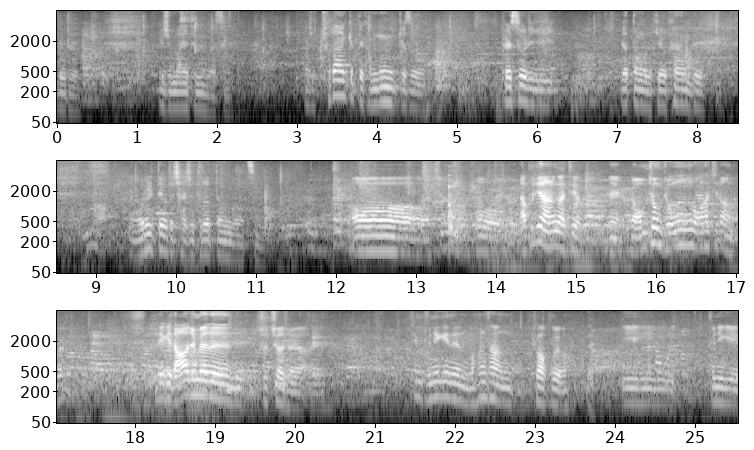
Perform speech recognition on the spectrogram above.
노래 요즘 많이 듣는 것 같습니다. 아주 초등학교 때 감독님께서 벨소리였던 걸로 기억하는데 어릴 때부터 자주 들었던 것 같습니다. 어 지금 뭐 나쁘진 않은 것 같아요. 네, 엄청 좋은 것 같지도 않고. 근데 이게 나와주면은 좋죠 저야. 네. 팀 분위기는 뭐 항상 좋았고요. 네. 이 분위기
